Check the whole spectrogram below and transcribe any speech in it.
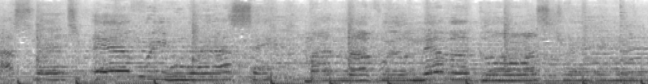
I swear to every word I say, my love will never go astray.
